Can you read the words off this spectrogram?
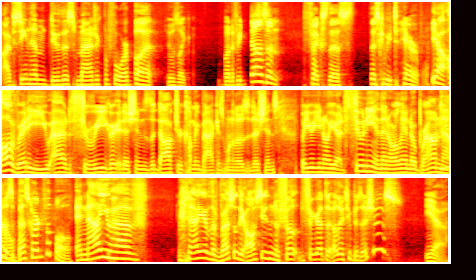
I've seen him do this magic before, but it was like, but if he doesn't fix this, this could be terrible. Yeah, already you add three great additions. The Doctor coming back is one of those additions. But you you know you had Thuney and then Orlando Brown now. He now. was the best guard in football. and now you have now you have the rest of the offseason to, fill, to figure out the other two positions. Yeah,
